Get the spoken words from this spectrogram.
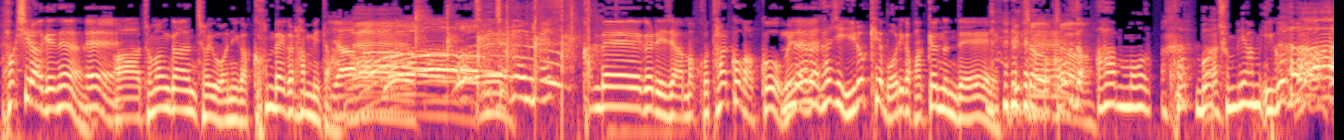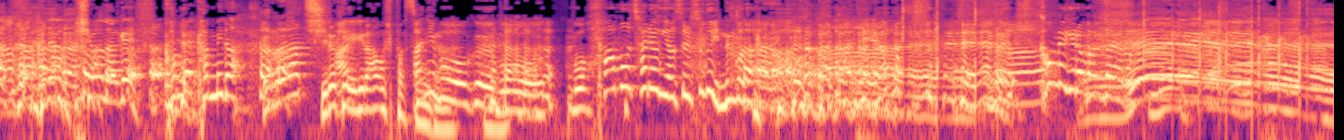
확실하게는, 네. 아, 조만간 저희 원희가 컴백을 합니다. 네. 컴백을 이제 아마 곧 할 것 같고, 왜냐면 네. 사실 이렇게 머리가 바뀌었는데, 그쵸. 거기서, 아, 뭐, 곧뭐 준비하면 이거 뭐, 그냥 시원하게 컴백합니다. 그렇지. 이렇게 아니, 얘기를 하고 싶었습니다. 아니 뭐 그 뭐뭐 화보 촬영이었을 수도 있는 거잖아요. 아니에요? 네. 컴백이라고 합니다, 여러분. 네.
